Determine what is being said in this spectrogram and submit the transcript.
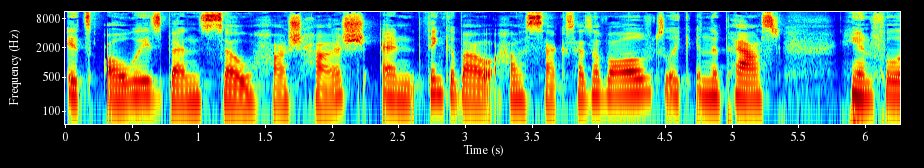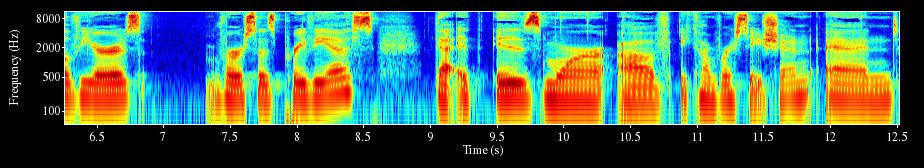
it's always been so hush hush and think about how sex has evolved like in the past handful of years versus previous that it is more of a conversation and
